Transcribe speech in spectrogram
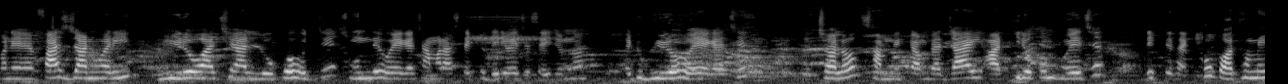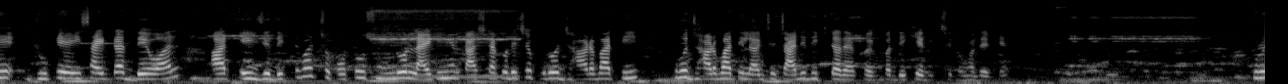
মানে ফার্স্ট জানুয়ারি ভিড়ও আছে আর লোকও হচ্ছে। সন্ধে হয়ে গেছে, আমার আসতে একটু দেরি হয়েছে, সেই জন্য একটু ভিড়ও হয়ে গেছে। চলো সামনেটা আমরা যাই আর কীরকম হয়েছে, দেখতে থাকি। তো প্রথমে ঢুকে এই সাইডটা দেওয়াল, আর এই যে দেখতে পাচ্ছ কত সুন্দর লাইটিং এর কাজটা করেছে, পুরো ঝাড়বাতি পুরো ঝাড়বাতি লাগছে, চারিদিকটা দেখো, একবার দেখিয়ে দিচ্ছি তোমাদেরকে। পুরো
